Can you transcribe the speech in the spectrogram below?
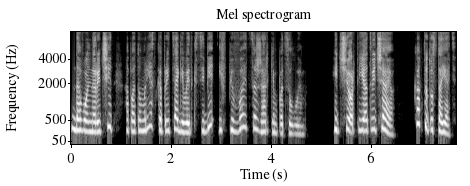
Довольно рычит, а потом резко притягивает к себе и впивается жарким поцелуем. И черт, я отвечаю, как тут устоять?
